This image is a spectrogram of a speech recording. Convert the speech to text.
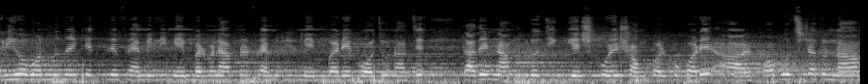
গৃহবন্ধনের ক্ষেত্রে ফ্যামিলি মেম্বার মানে আপনার ফ্যামিলির মেম্বারে কজন আছে, তাদের নামগুলো জিজ্ঞেস করে সংকল্প করে। আর কবচটা তো নাম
